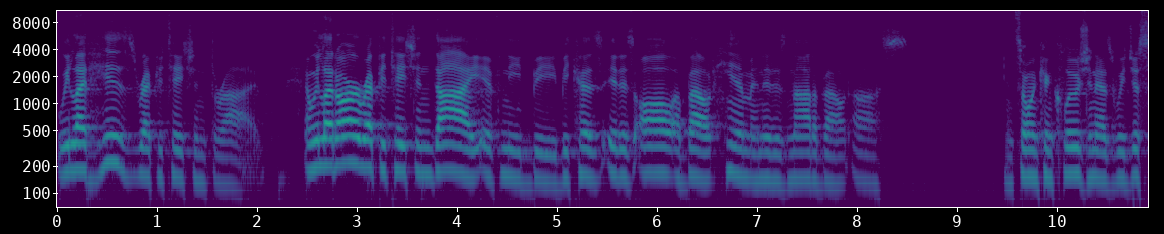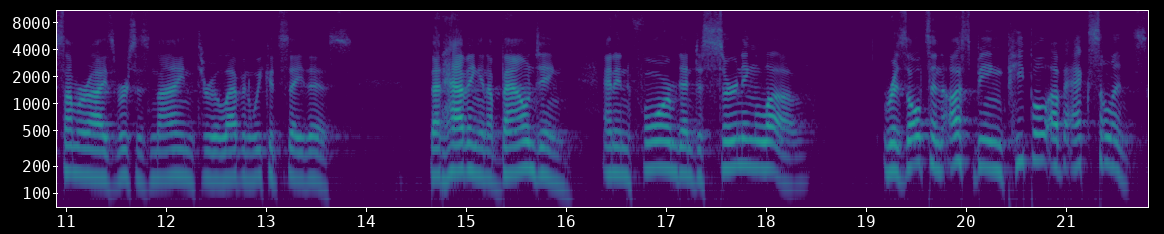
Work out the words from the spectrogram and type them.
We let his reputation thrive. And we let our reputation die if need be, because it is all about him and it is not about us. And so, in conclusion, as we just summarize verses 9 through 11, we could say this that having an abounding and informed and discerning love results in us being people of excellence,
